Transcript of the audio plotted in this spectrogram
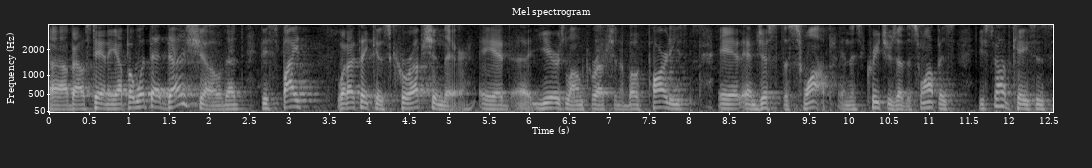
uh, about standing up. But what that does show that despite what I think is corruption there, and uh, years long corruption of both parties, and, and, just the swamp and the creatures of the swamp is you still have cases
